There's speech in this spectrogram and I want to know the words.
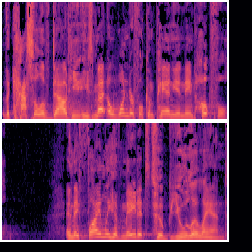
the castle of doubt. He, he's met a wonderful companion named Hopeful. And they finally have made it to Beulah land.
